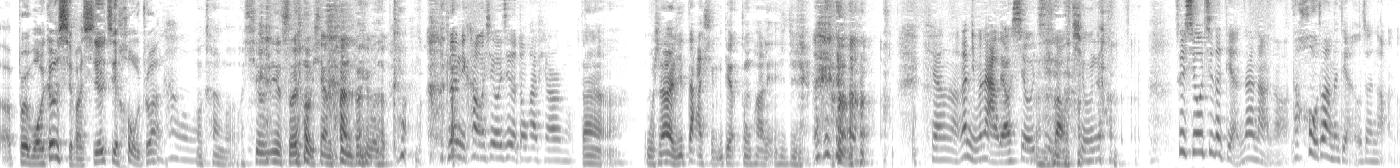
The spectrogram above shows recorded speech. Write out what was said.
呃，不是，我更喜欢《西游记后传你》。看过吗？我看过《西游记》所有相关的东西我都看过，那你看过《西游记》的动画片吗？当然了，五十二集大型电动画连续剧。天呐，那你们俩聊《西游记》吧，我听着。所以《西游记》的点在哪儿呢？它后传的点又在哪儿呢？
